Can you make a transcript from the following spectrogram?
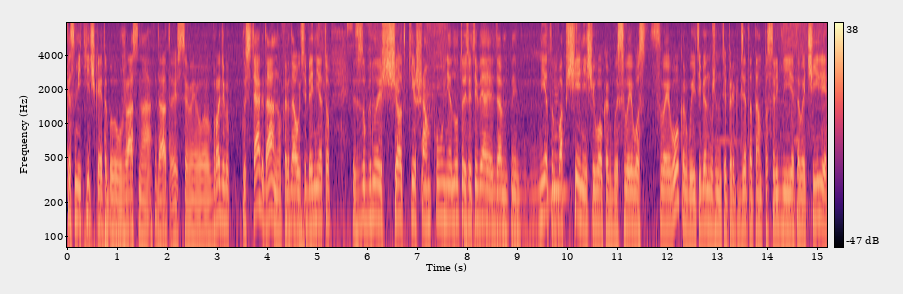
косметичка, это было ужасно, да, то есть э, вроде бы пустяк, да, но когда у тебя нету зубной щетки, шампуня, ну, то есть у тебя там нету mm-hmm. вообще ничего как бы своего, своего, как бы, и тебе нужно теперь где-то там посреди этого чили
